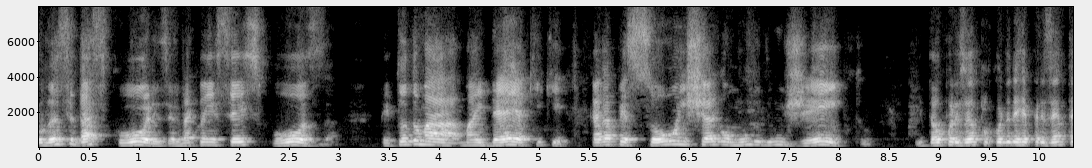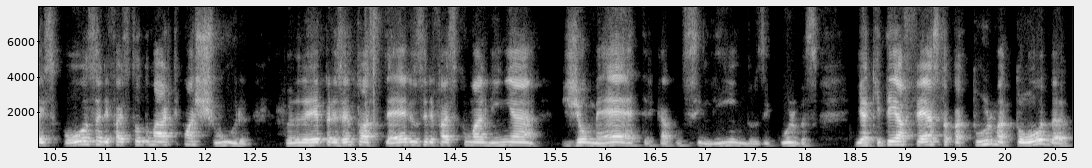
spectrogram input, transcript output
o lance das cores, ele vai conhecer a esposa. Tem toda uma, uma ideia aqui que cada pessoa enxerga o mundo de um jeito. Então, por exemplo, quando ele representa a esposa, ele faz toda uma arte com a chura. Quando ele representa o Astérios, ele faz com uma linha geométrica, com cilindros e curvas. E aqui tem a festa com a turma toda.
